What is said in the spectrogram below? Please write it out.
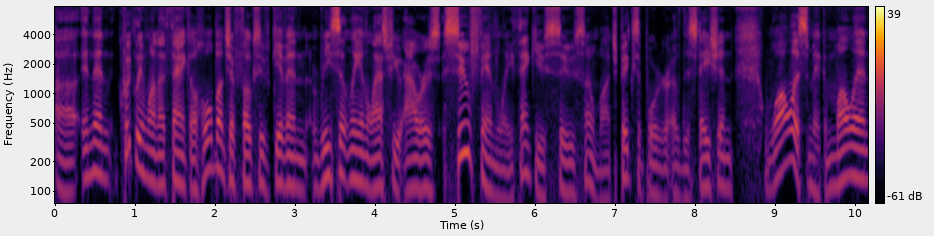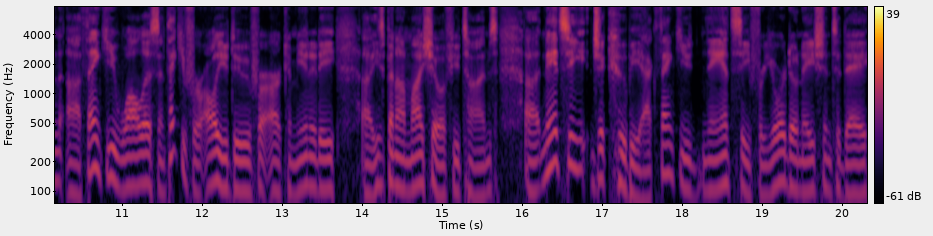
Uh, and then quickly want to thank a whole bunch of folks who've given recently in the last few hours. Sue Finley, thank you, Sue, so much. Big supporter of the station. Wallace McMullen, uh, thank you, Wallace, and thank you for all you do for our community. Uh, he's been on my show a few times. Uh, Nancy Jakubiak, thank you, Nancy, for your donation today.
